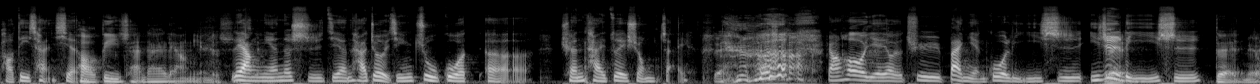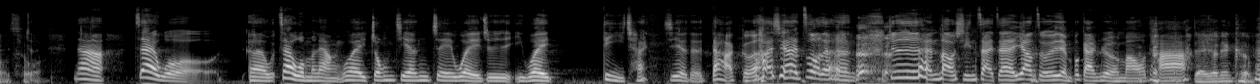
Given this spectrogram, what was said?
跑地产线？跑地产大概两年的时间。两年的时间，他就已经住过呃全台最凶宅。对，然后也有去扮演过礼仪师，一日礼仪师。对，对，没有错。那在我呃，在我们两位中间，这一位就是一位。地产界的大哥，他现在做的很，就是很老型仔仔的样子，我有点不敢惹毛他。对，有点可怕。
